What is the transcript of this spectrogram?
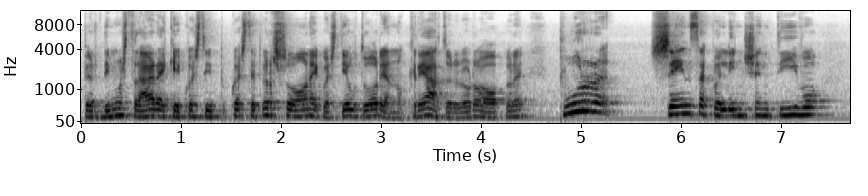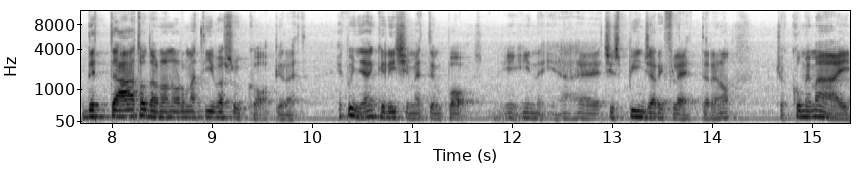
per dimostrare che questi, queste persone, questi autori hanno creato le loro opere pur senza quell'incentivo dettato da una normativa sul copyright e quindi anche lì ci mette un po', in, in, eh, ci spinge a riflettere, no? Cioè come mai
